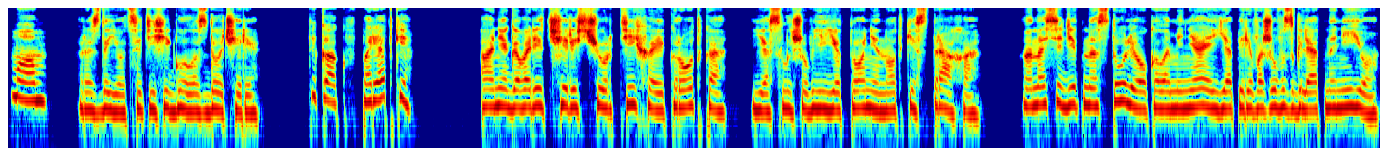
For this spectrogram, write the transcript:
«Мам», — раздается тихий голос дочери. «Ты как, в порядке?» Аня говорит чересчур тихо и кротко, я слышу в ее тоне нотки страха. Она сидит на стуле около меня, и я перевожу взгляд на нее.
